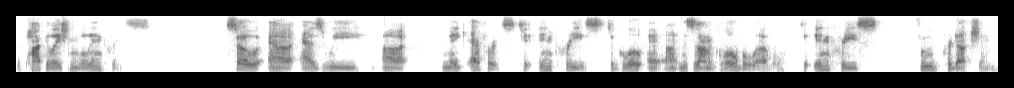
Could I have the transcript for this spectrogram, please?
the population will increase. So, uh, as we uh, make efforts to increase, to glo- this is on a global level, to increase food production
